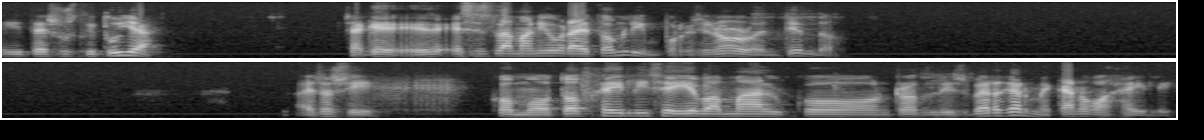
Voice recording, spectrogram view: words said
y te sustituya. O sea que esa es la maniobra de Tomlin, porque si no, no lo entiendo. Eso sí, como Todd Haley se lleva mal con Rodlisberger, me cargo a Haley.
